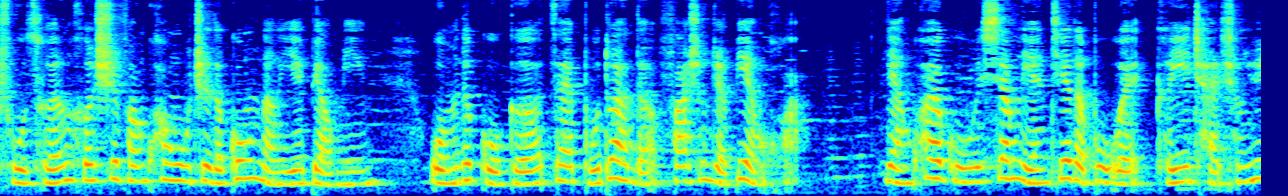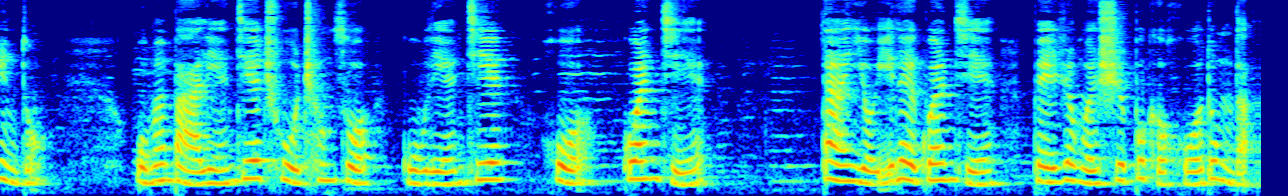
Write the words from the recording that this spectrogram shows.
储存和释放矿物质的功能也表明，我们的骨骼在不断地发生着变化。两块骨相连接的部位可以产生运动，我们把连接处称作。骨连接或关节，但有一类关节被认为是不可活动的，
